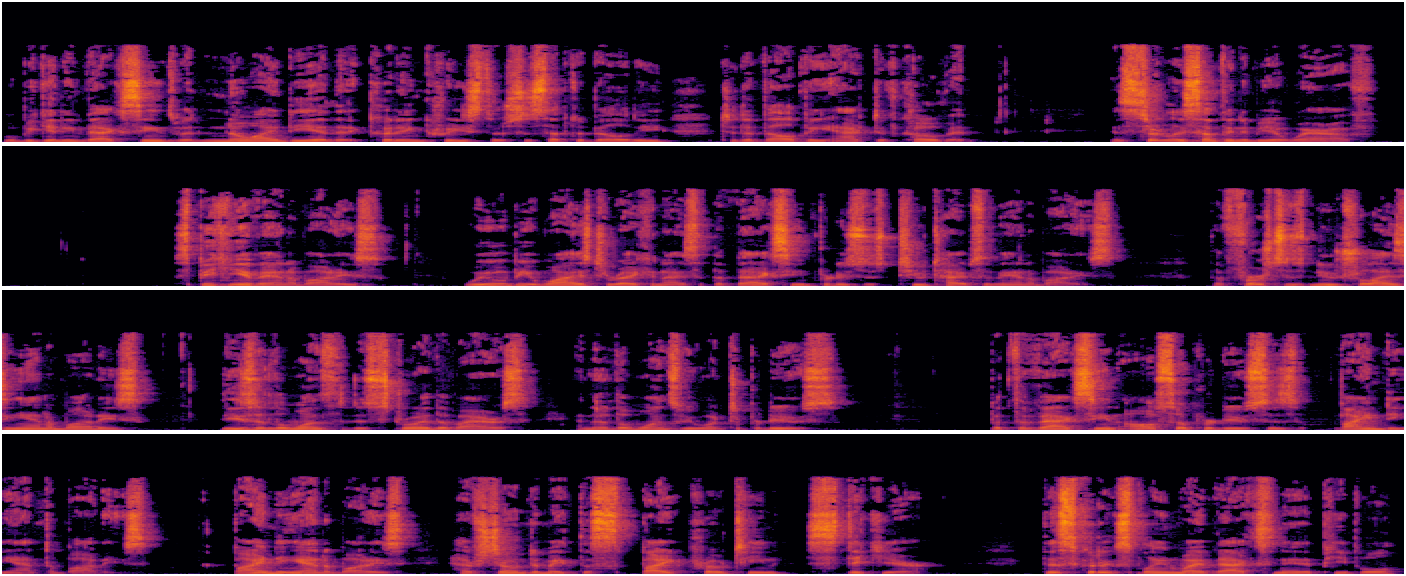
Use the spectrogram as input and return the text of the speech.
will be getting vaccines with no idea that it could increase their susceptibility to developing active COVID. It's certainly something to be aware of. Speaking of antibodies, we would be wise to recognize that the vaccine produces two types of antibodies. The first is neutralizing antibodies. These are the ones that destroy the virus, and they're the ones we want to produce but the vaccine also produces binding antibodies. Binding antibodies have shown to make the spike protein stickier. This could explain why vaccinated people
